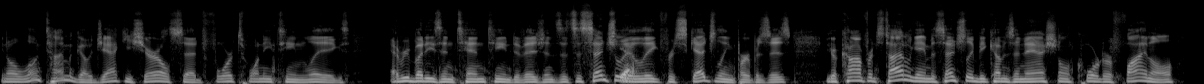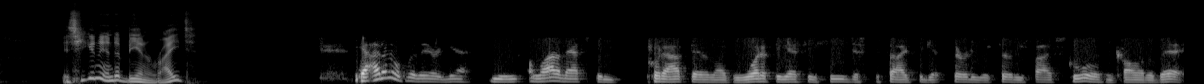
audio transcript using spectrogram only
You know, a long time ago, Jackie Sherrill said four 20 team leagues. Everybody's in 10 team divisions. It's essentially yeah. a league for scheduling purposes. Your conference title game essentially becomes a national quarterfinal. Is he going to end up being right? Yeah, I don't know if we're there yet. I mean, a lot of that's been put out there. Like, what if the SEC just decides to get 30 or 35 schools and call it a day?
